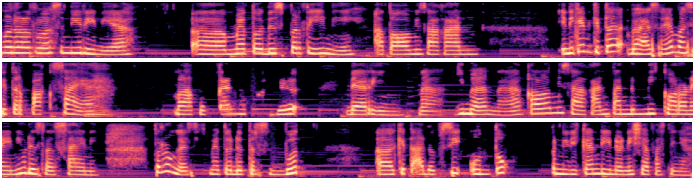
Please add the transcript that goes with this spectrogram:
Menurut lo sendiri nih ya, uh, metode seperti ini atau misalkan ini kan kita bahasanya masih terpaksa ya hmm. melakukan metode daring. Nah, gimana kalau misalkan pandemi corona ini udah selesai nih? Perlu nggak sih metode tersebut uh, kita adopsi untuk pendidikan di Indonesia pastinya?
